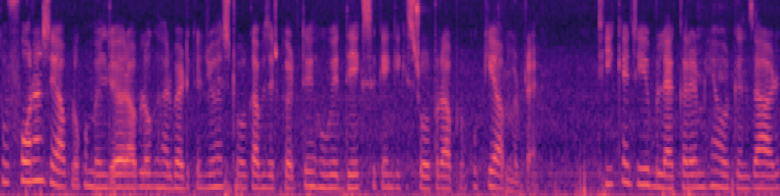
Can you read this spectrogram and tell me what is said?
तो फ़ौर से आप लोग को मिल जाए और आप लोग घर बैठ कर जो है स्टोर का विज़िट करते हुए देख सकेंगे कि स्टोर पर आप लोग को क्या मिल रहा है। ठीक है जी ब्लैक कलर में है और गंजार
